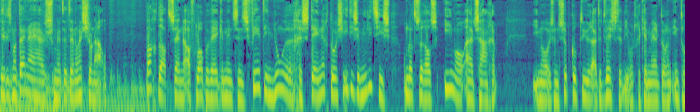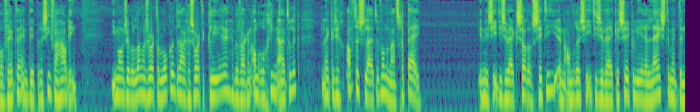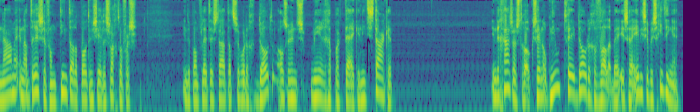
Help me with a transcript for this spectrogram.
Dit is Martijn Nijhuis met het NOS-journaal. Bagdad zijn de afgelopen weken minstens 14 jongeren gestenigd door Sjiitische milities, omdat ze er als emo uitzagen. Emo is een subcultuur uit het westen die wordt gekenmerkt door een introverte en depressieve houding. Imo's hebben lange zwarte lokken, dragen zwarte kleren, hebben vaak een androgyn uiterlijk, lijken zich af te sluiten van de maatschappij. In de Sjiitische wijk Sadr City en andere Sjiitische wijken circuleren lijsten met de namen en adressen van tientallen potentiële slachtoffers. In de pamfletten staat dat ze worden gedood als ze hun smerige praktijken niet staken. In de Gazastrook zijn opnieuw twee doden gevallen bij Israëlische beschietingen.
